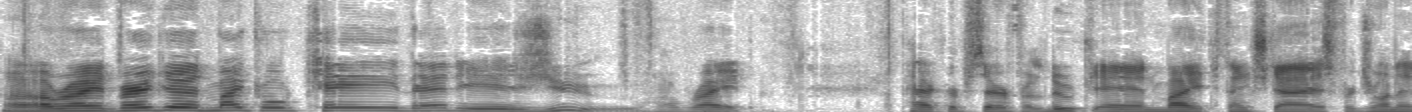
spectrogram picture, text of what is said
All right, very good, Michael K. That is you. All right. Pack rips there for Luke and Mike. Thanks, guys, for joining.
